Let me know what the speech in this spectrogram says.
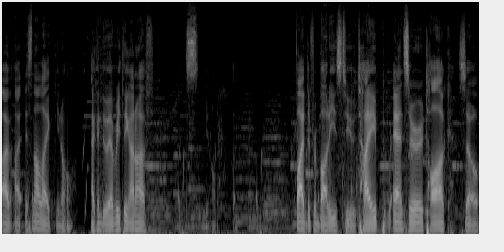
I, I. It's not like you know. I can do everything. I don't have. You know, five different bodies to type, answer, talk. So,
